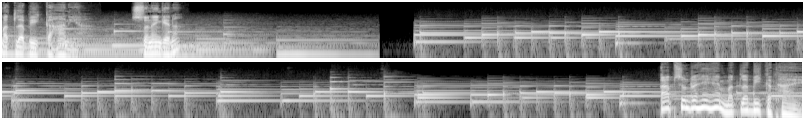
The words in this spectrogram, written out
मतलबी कहानियाँ। सुनेंगे ना? आप सुन रहे हैं मतलबी कथाएँ,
